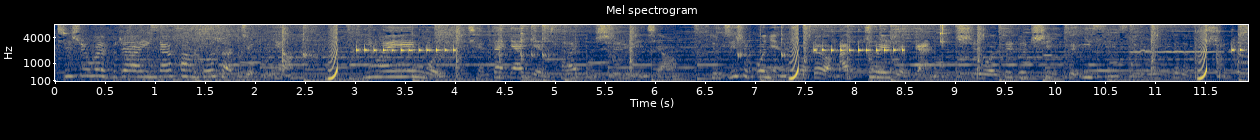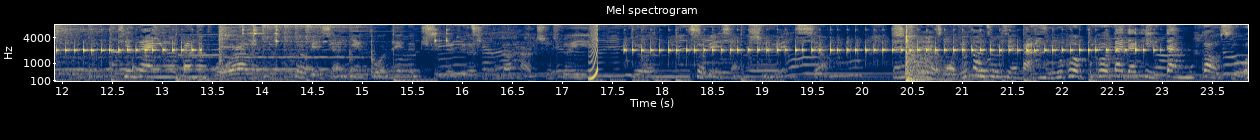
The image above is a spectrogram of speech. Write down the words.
其实我也不知道应该放多少酒酿，因为我以前在家也从来不吃元宵，即使过年的时候被我妈追着赶着吃，我最多吃一个，意思意思，我一个都不吃。现在因为搬到国外了，就特别想念国内的吃的，觉得什么都好吃，所以就特别想吃元宵。但是我就放这些吧，如果不够，大家可以弹幕告诉我。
